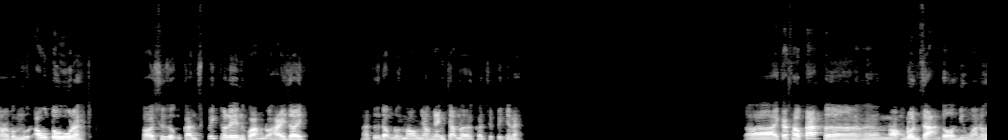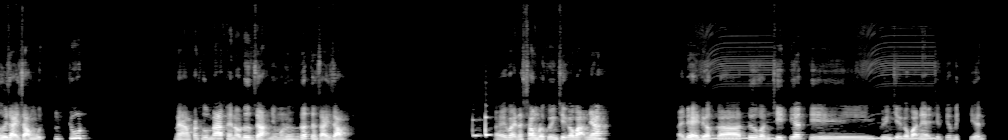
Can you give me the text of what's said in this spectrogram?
Sau đó bấm nút auto này thôi sử dụng cần speak nó lên khoảng độ 2 giây. Nó tự động đổi màu nhau nhanh chậm là cần speak như này. Đấy, các thao tác uh, nó cũng đơn giản thôi nhưng mà nó hơi dài dòng một chút chút. Làm các thao tác này nó đơn giản nhưng mà nó rất là dài dòng. Đấy vậy là xong rồi quý anh chị các bạn nhé đấy để được uh, tư vấn chi tiết thì quý anh chị các bạn hãy trực tiếp với chiến.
